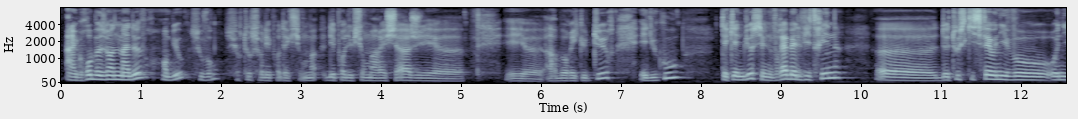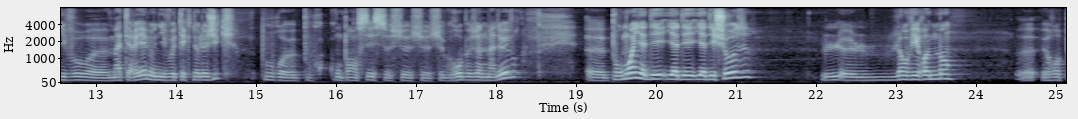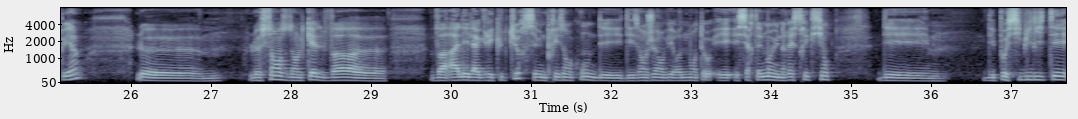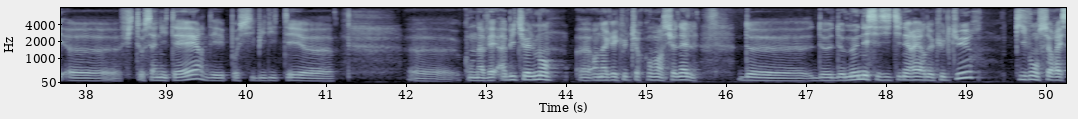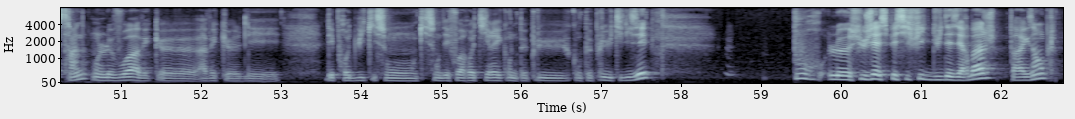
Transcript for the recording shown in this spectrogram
un gros besoin de main-d'œuvre en bio, souvent, surtout sur les productions, maraîchage et, euh, arboriculture. Et du coup, Teken Bio, c'est une vraie belle vitrine de tout ce qui se fait au niveau matériel, au niveau technologique pour, euh, pour compenser ce, ce, gros besoin de main-d'œuvre. Euh, pour moi, il y, a des, il, y a des, il y a des choses, l'environnement euh, européen, le, le, sens dans lequel va, va aller l'agriculture, c'est une prise en compte des, des enjeux environnementaux et, certainement une restriction des, des possibilités phytosanitaires, des possibilités qu'on avait habituellement euh, en agriculture conventionnelle de, de, mener ces itinéraires de culture qui vont se restreindre. On le voit avec, euh, avec euh, les, des produits qui sont, qui sont des fois retirés qu'on ne peut plus, qu'on peut plus utiliser. Pour le sujet spécifique du désherbage, par exemple,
